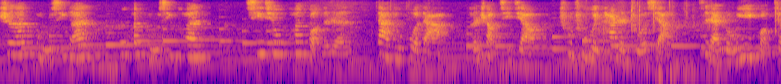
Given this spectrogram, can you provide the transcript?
身安不如心安，屋宽不如心宽。心胸宽广的人，大度豁达，很少计较，处处为他人着想，自然容易广交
